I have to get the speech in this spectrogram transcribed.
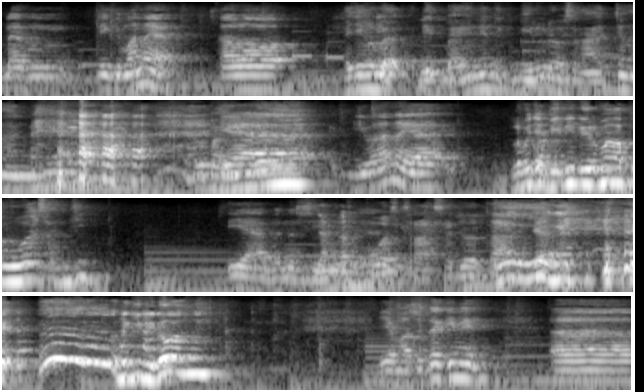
Dan ya gimana ya? Kalau Aja lu di bayangin dia dikebiri udah bisa ngaceng anjing. lu bayangin ya dah. gimana ya? Lu punya bini di rumah gak puas anjing. Iya bener sih. jangan Ya. puas kerasa juga Iya, kagak iya. "Eh, udah gini doang nih. Ya maksudnya gini, eh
